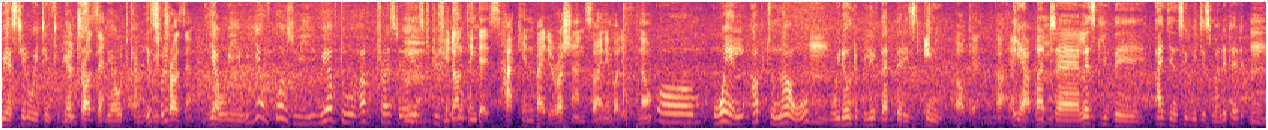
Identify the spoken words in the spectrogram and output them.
we are still waiting for You them trust for them? the outcome. Yes, You trust them? Yeah, we, we yeah, of course, we, we have to have trust in our institutions. You don't So- think there's hacking by the Russians or anybody? No? Um, well, up to now, Mm. we don't believe that there is any. Okay. Okay. Yeah, but uh, let's give the agency which is mandated Mm.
